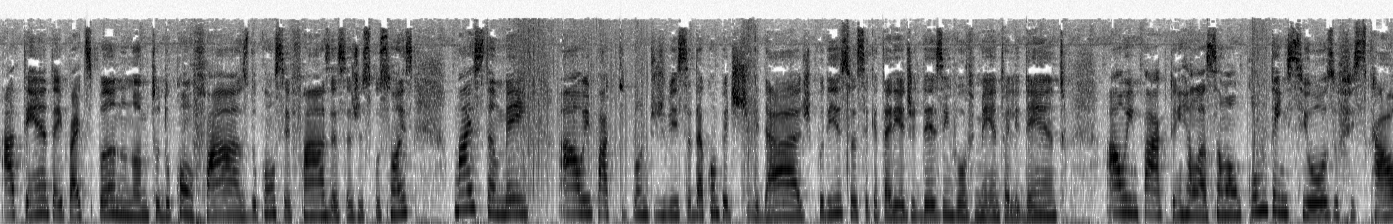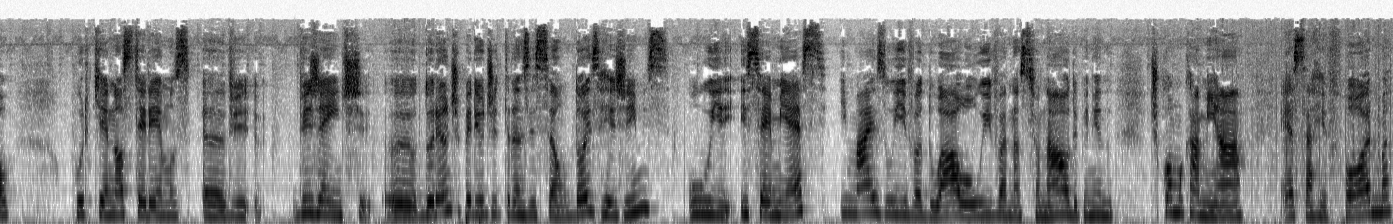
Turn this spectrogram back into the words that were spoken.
atenta e participando no âmbito do CONFAS, do CONCEFAS, dessas discussões, mas também há o impacto do ponto de vista da competitividade, por isso a Secretaria de Desenvolvimento ali dentro, há o impacto em relação ao contencioso fiscal, porque nós teremos uh, vi, vigente, uh, durante o período de transição, dois regimes o ICMS e mais o IVA dual ou IVA nacional, dependendo de como caminhar essa reforma.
